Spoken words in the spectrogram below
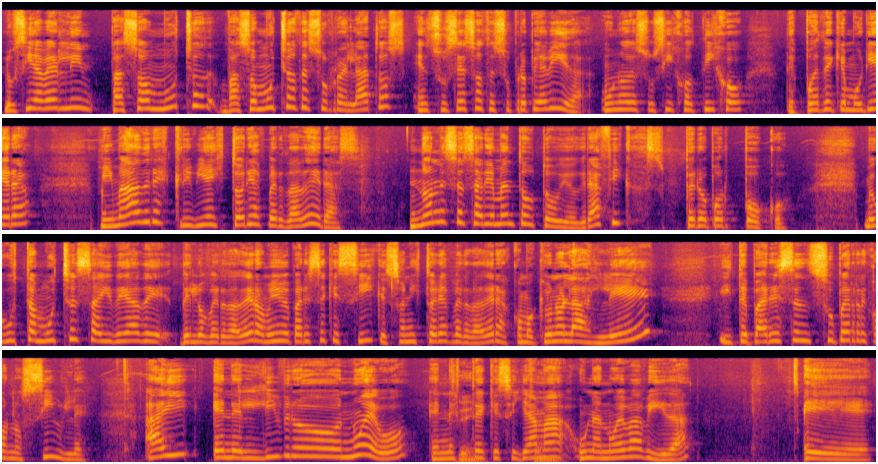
Lucía Berlin pasó mucho, basó muchos de sus relatos en sucesos de su propia vida. Uno de sus hijos dijo, después de que muriera, mi madre escribía historias verdaderas, no necesariamente autobiográficas, pero por poco. Me gusta mucho esa idea de, de lo verdadero. A mí me parece que sí, que son historias verdaderas, como que uno las lee y te parecen súper reconocibles. Hay en el libro nuevo, en Sí, este que se llama sí. Una nueva vida, eh,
